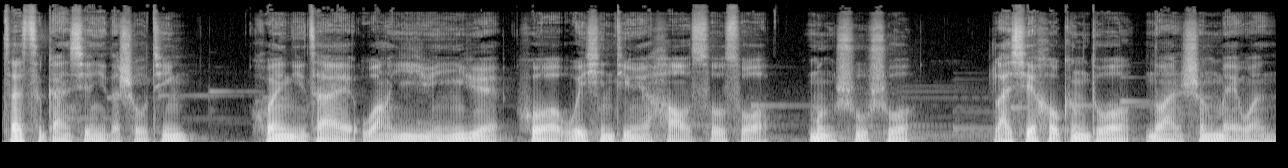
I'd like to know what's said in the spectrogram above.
再次感谢你的收听，欢迎你在网易云音乐或微信订阅号搜索“孟叔说”，来邂逅更多暖声美文。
